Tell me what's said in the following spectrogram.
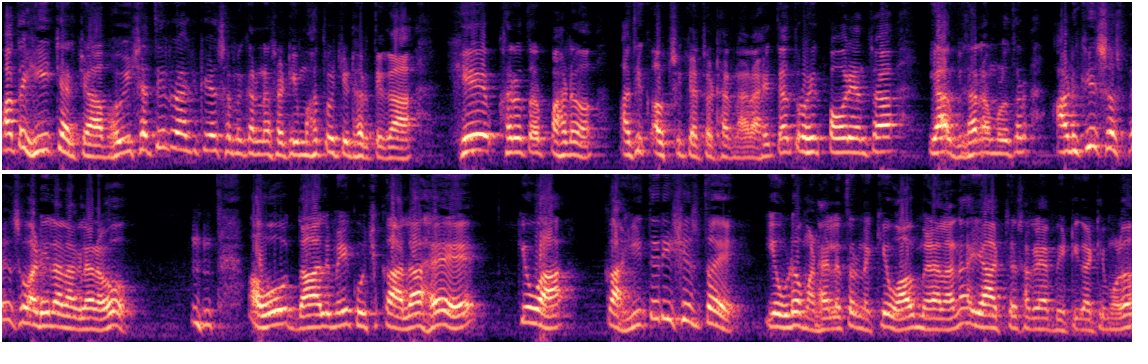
आता ही चर्चा भविष्यातील राजकीय समीकरणासाठी महत्त्वाची ठरते का? हे खरं तर पाहणं अधिक औत्सुक्याचं ठरणार आहे. त्यात रोहित पवार यांचा या विधानामुळे तर आणखी सस्पेन्स वाढीला लागला हो. अहो दाल मे कुछ काला है किंवा काहीतरी शिजतंय. एवढं म्हणायला तर नक्की वाव मिळाला ना या आजच्या सगळ्या भेटीगाठीमुळं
